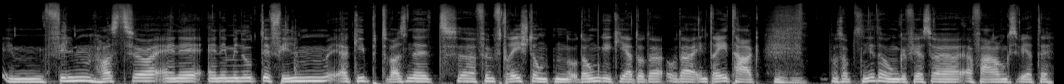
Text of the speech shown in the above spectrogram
im Film hast du ja eine, eine Minute Film ergibt, was nicht, äh, fünf Drehstunden oder umgekehrt oder, oder ein Drehtag. Mhm. Was habt ihr da ungefähr so Erfahrungswerte?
